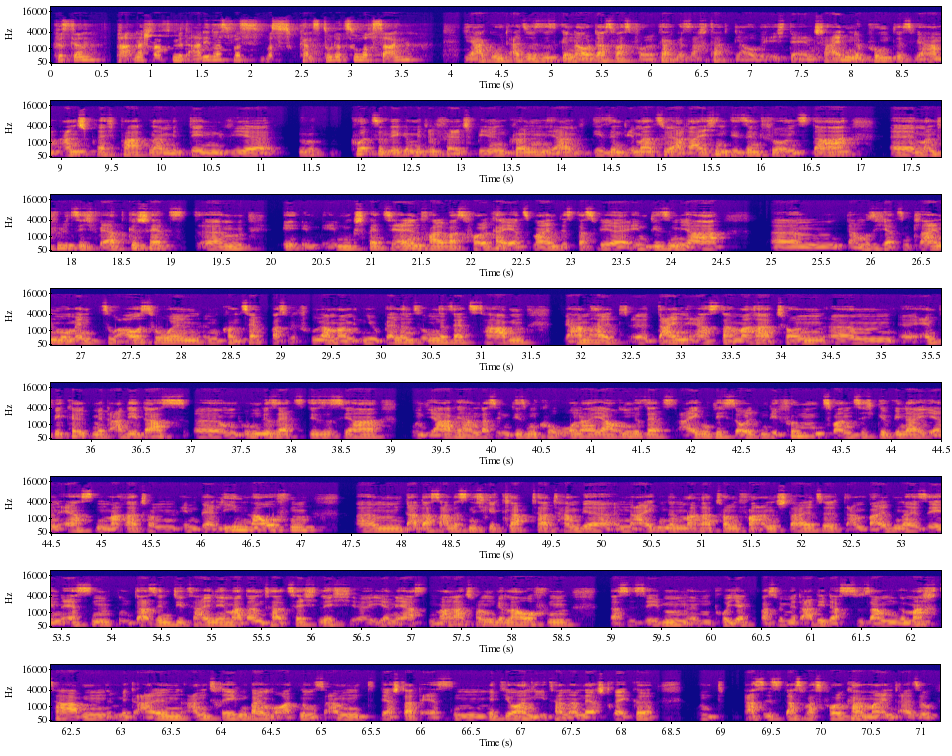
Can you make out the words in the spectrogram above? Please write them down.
Christian, Partnerschaft mit Adidas, was, was kannst du dazu noch sagen? Ja gut, also es ist genau das, was Volker gesagt hat, glaube ich. Der entscheidende Punkt ist, wir haben Ansprechpartner, mit denen wir über kurze Wege Mittelfeld spielen können. Ja, die sind immer zu erreichen, die sind für uns da. Äh, man fühlt sich wertgeschätzt. Ähm, Im speziellen Fall, was Volker jetzt meint, ist, dass wir in diesem Jahr ähm, da muss ich jetzt einen kleinen Moment zu ausholen. Ein Konzept, was wir früher mal mit New Balance umgesetzt haben. Wir haben halt äh, dein erster Marathon ähm, entwickelt mit Adidas äh, und umgesetzt dieses Jahr. Und ja, wir haben das in diesem Corona-Jahr umgesetzt. Eigentlich sollten die 25 Gewinner ihren ersten Marathon in Berlin laufen. Ähm, da das alles nicht geklappt hat, haben wir einen eigenen Marathon veranstaltet am Baldener See in Essen. Und da sind die Teilnehmer dann tatsächlich äh, ihren ersten Marathon gelaufen. Das ist eben ein Projekt, was wir mit Adidas zusammen gemacht haben, mit allen Anträgen beim Ordnungsamt der Stadt Essen, mit Johannitern an der Strecke. Und das ist das, was Volker meint. Also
